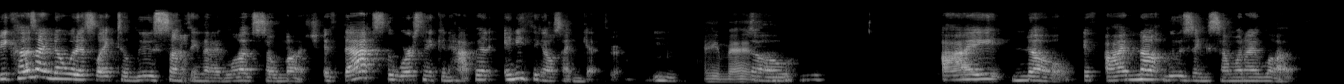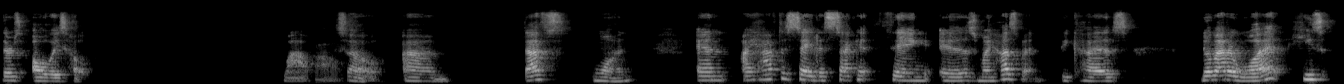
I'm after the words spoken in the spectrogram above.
because I know what it's like to lose something that I love so much, if that's the worst thing that can happen, anything else I can get through. Mm-hmm. Amen. So I know if I'm not losing someone I love, there's always hope. Wow. So um, that's one. And I have to say, the second thing is my husband, because no matter what, he's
